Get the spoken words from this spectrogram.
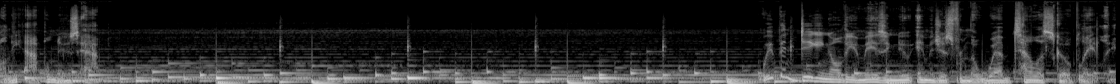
on the Apple News app. We've been digging all the amazing new images from the Webb telescope lately,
